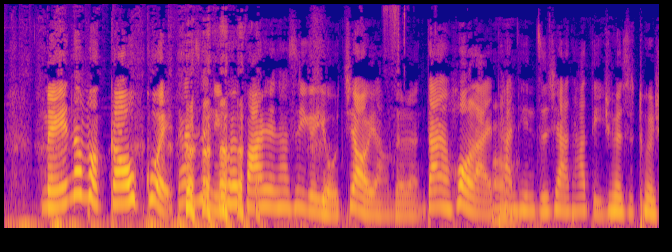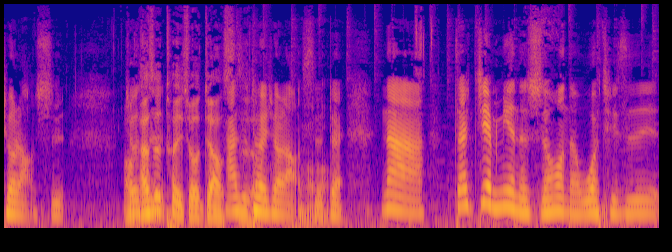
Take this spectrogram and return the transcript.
没那么高贵，但是你会发现他是一个有教养的人。但后来探听之下，他的确是退休老师，哦，就是他是退休教师哦，他是退休老师。哦对，那在见面的时候呢，我其实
